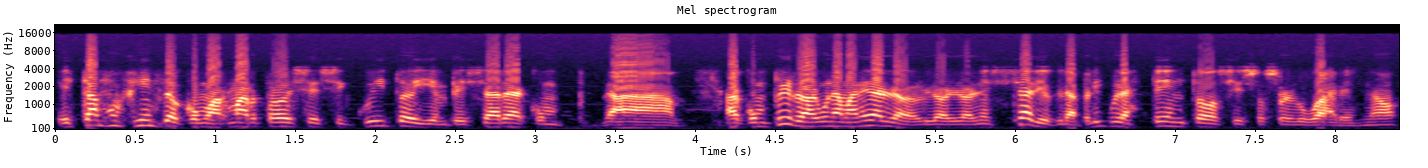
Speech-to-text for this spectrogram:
estamos viendo cómo armar todo ese circuito y empezar a, a a cumplir de alguna manera lo, necesario, que la película esté en todos esos lugares, ¿no?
